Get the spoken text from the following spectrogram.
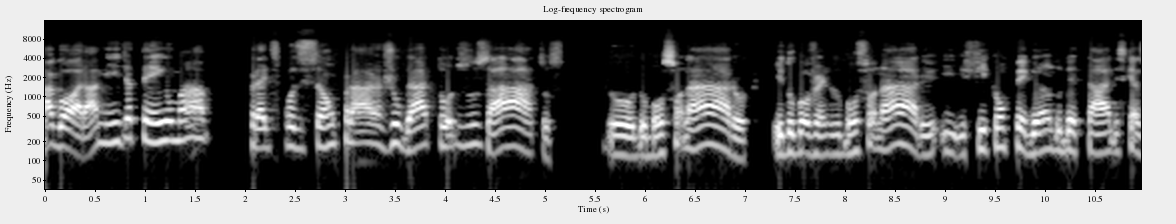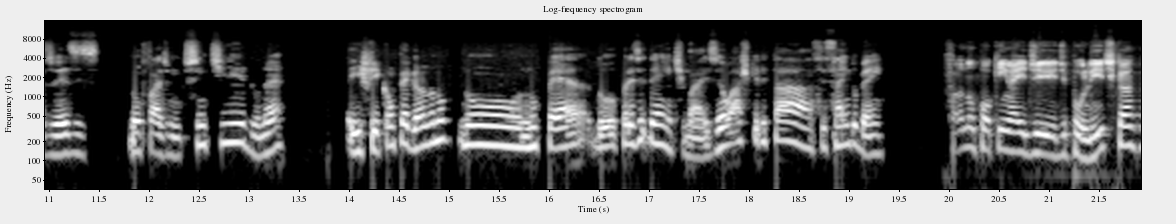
Agora, a mídia tem uma predisposição para julgar todos os atos do, do Bolsonaro e do governo do Bolsonaro e, e ficam pegando detalhes que às vezes não faz muito sentido, né? E ficam pegando no, no, no pé do presidente, mas eu acho que ele está se saindo bem. Falando um pouquinho aí de, de política,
